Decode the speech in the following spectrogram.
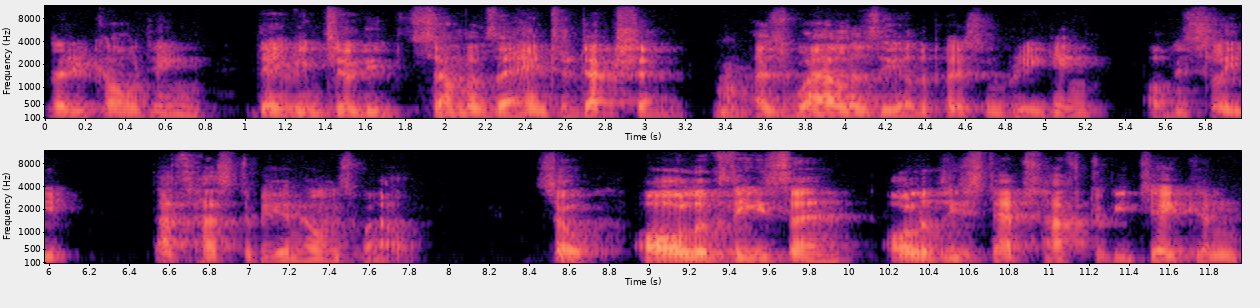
the recording, they've included some of their introduction as well as the other person reading. Obviously, that has to be a no as well. So all of these then, all of these steps have to be taken,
